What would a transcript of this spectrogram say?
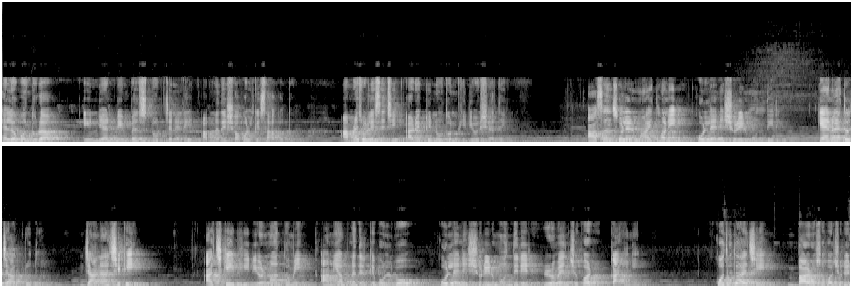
হ্যালো বন্ধুরা ইন্ডিয়ান টেম্পলস ট্যুর চ্যানেলে আপনাদের সকলকে স্বাগত। আমরা চলে এসেছি আরও একটি নতুন ভিডিওর সাথে। আসানসোলের মাইথনের কল্যাণেশ্বরীর মন্দির। কেন এত জাগ্রত? জানা আছে কি? আজকে এই ভিডিওর মাধ্যমে আমি আপনাদেরকে বলব কল্যাণেশ্বরীর মন্দিরের রোমাঞ্চকর কাহিনী। কথিত আছে, বারোশো বছরের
